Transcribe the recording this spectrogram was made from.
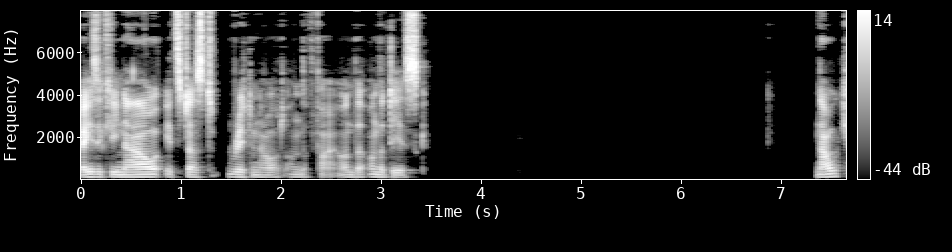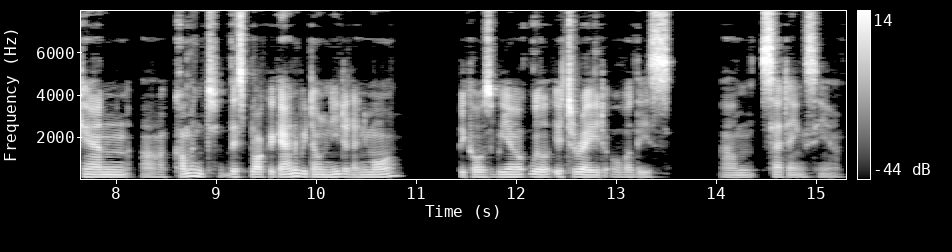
Basically now it's just written out on the file on the on the disk. Now we can uh, comment this block again. We don't need it anymore because we are, will iterate over these um, settings here.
